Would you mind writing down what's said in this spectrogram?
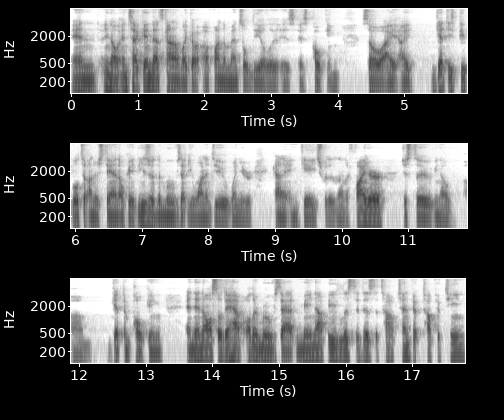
And you know in Tekken that's kind of like a, a fundamental deal is is poking. So I, I get these people to understand okay these are the moves that you want to do when you're kind of engaged with another fighter just to you know um, get them poking. And then also they have other moves that may not be listed as the top 10 top 15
